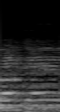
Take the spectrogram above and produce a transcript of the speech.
Bye.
